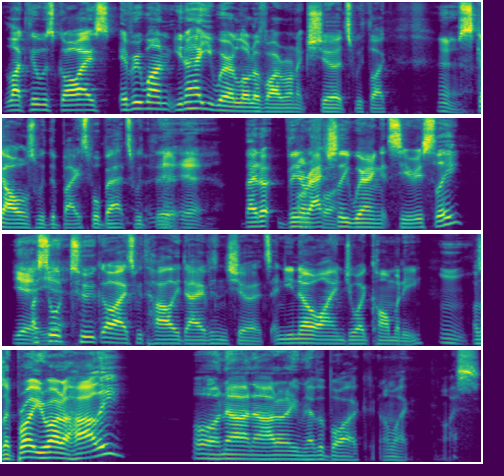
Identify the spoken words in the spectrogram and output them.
Like there was guys, everyone. You know how you wear a lot of ironic shirts with like Yeah, skulls with the baseball bats with the. yeah, yeah. They don't. They're fire. actually wearing it seriously. yeah I saw yeah. two guys with Harley Davidson shirts, and you know I enjoy comedy. Mm. I was like, "Bro, you ride a Harley?" Oh no, no, I don't even have a bike. And I'm like, "Nice."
